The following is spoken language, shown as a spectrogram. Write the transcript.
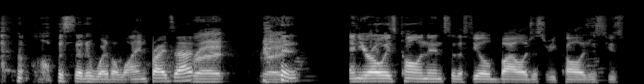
opposite of where the lion pride's at, Right, right. and you're always calling into the field biologist or ecologist who's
